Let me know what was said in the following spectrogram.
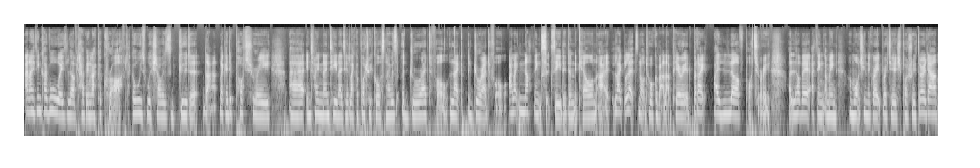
and I think I've always loved having like a craft. Like I always wish I was good at that. Like I did pottery uh, in 2019 I did like a pottery course and I was a dreadful like dreadful. I like nothing succeeded in the kiln. I like let's not talk about that period but I I love pottery. I love it. I think I mean I'm watching the Great British Pottery Throwdown.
